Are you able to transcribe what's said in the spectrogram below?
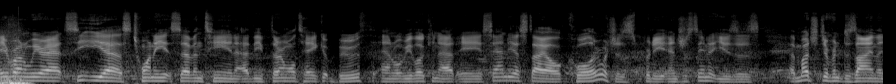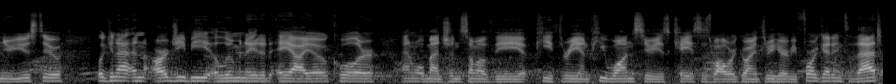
Hey everyone, we are at CES 2017 at the Thermaltake booth, and we'll be looking at a Sandia style cooler, which is pretty interesting. It uses a much different design than you're used to. Looking at an RGB illuminated AIO cooler, and we'll mention some of the P3 and P1 series cases while we're going through here. Before getting to that,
